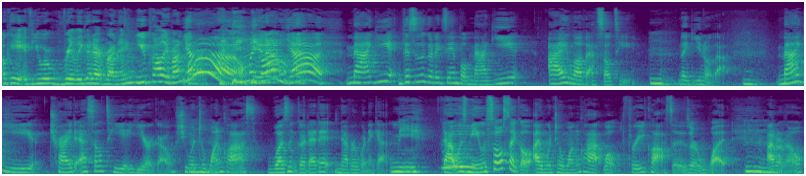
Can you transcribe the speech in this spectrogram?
okay, if you were really good at running, you'd probably run more. Yeah. Oh my god. know? Yeah. Maggie. This is a good example. Maggie. I love SLT. Mm-hmm. Like you know that. Maggie tried SLT a year ago. She went to one class, wasn't good at it, never went again. Mm-hmm. Me. That was me with SoulCycle. I went to one class, well, three classes or what? Mm-hmm. I don't know.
